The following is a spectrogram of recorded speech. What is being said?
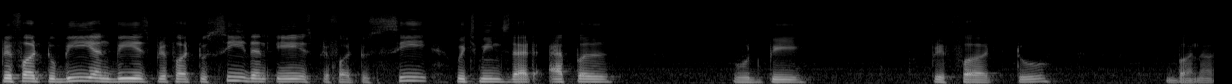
preferred to B and B is preferred to C, then A is preferred to C, which means that apple would be preferred to banana.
